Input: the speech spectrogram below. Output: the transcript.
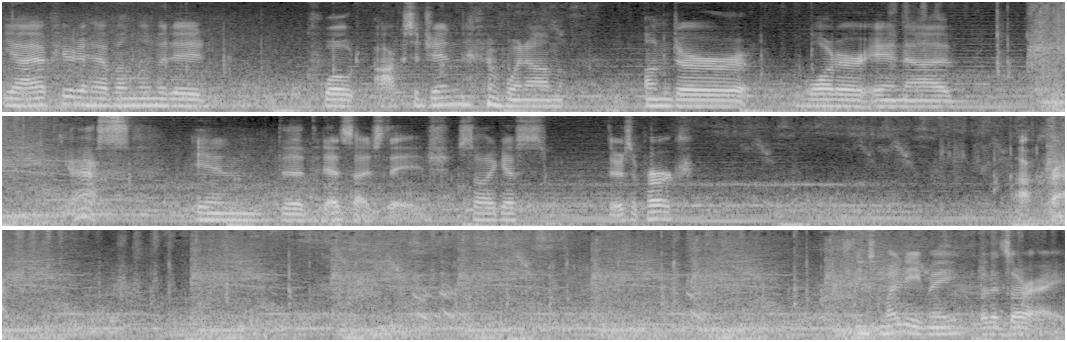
Yeah, I appear to have unlimited, quote, oxygen when I'm under water in, uh, yes, in the, the Deadside stage. So I guess there's a perk. Ah, oh, crap. These things might eat me, but that's alright.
